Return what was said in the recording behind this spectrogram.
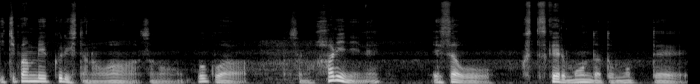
一番びっくりしたのは、その、僕は、その針にね、餌をくっつけるもんだと思って、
